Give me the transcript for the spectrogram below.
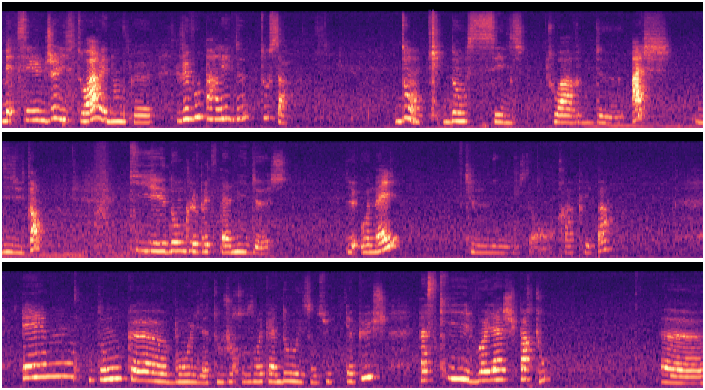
Mais c'est une jolie histoire et donc euh, je vais vous parler de tout ça. Donc, c'est l'histoire de H, 18 ans, qui est donc le petit ami de, de Onei, qui vous en rappelez pas. Et donc, euh, bon, il a toujours son sac à dos et son suite capuche parce qu'il voyage partout. Euh,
